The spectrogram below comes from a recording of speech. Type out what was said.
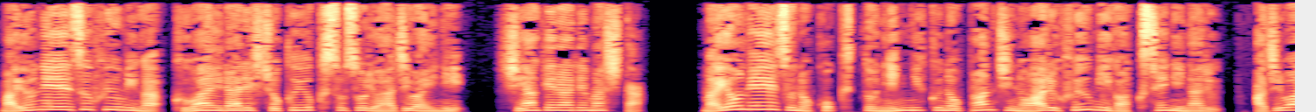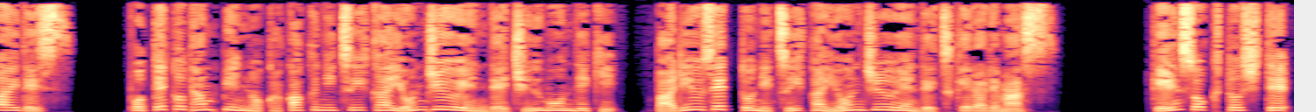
マヨネーズ風味が加えられ食欲そそる味わいに仕上げられました。マヨネーズのコクとニンニクのパンチのある風味が癖になる味わいです。ポテト単品の価格に追加40円で注文でき、バリューセットに追加40円で付けられます。原則として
